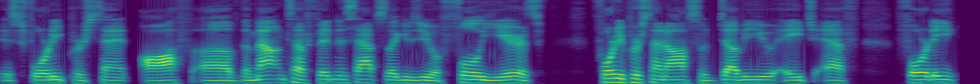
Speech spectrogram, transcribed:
is 40% off of the mountain tough fitness app so that gives you a full year it's 40% off so whf 40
